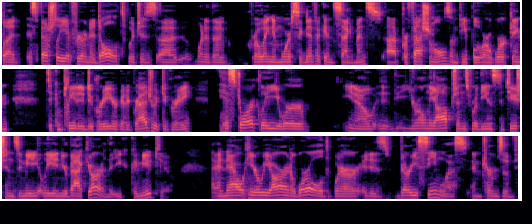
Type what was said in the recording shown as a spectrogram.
but especially if you're an adult which is uh, one of the growing and more significant segments uh, professionals and people who are working to complete a degree or get a graduate degree historically you were you know your only options were the institutions immediately in your backyard that you could commute to. And now here we are in a world where it is very seamless in terms of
